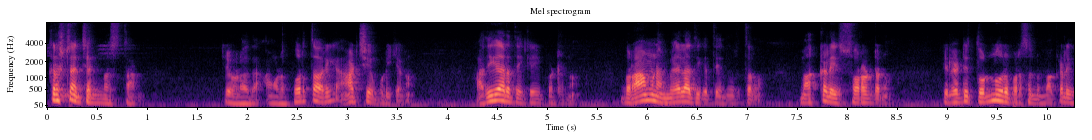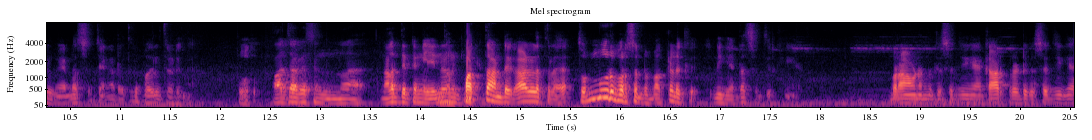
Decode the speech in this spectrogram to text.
கிருஷ்ண ஜென்மஸ்தான். இவ்வளோதான் அவங்கள பொறுத்த வரைக்கும் ஆட்சியை பிடிக்கணும் அதிகாரத்தை கைப்பற்றணும். பிராமண மேலாதிக்கத்தை நிறுத்தணும். மக்களை சுரண்டணும். இல்லாட்டி தொண்ணூறு பர்சன்ட் மக்கள் இவங்க என்ன செஞ்சாங்கன்றதுக்கு பதில் தேடுங்க. பாஜக செஞ்ச நலத்திட்டங்கள் என்னன்னு பத்தாண்டு காலத்தில் தொண்ணூறு பர்சன்ட் மக்களுக்கு நீங்கள் என்ன செஞ்சுருக்கீங்க? பிராமணனுக்கு செஞ்சீங்க கார்ப்பரேட்டுக்கு செஞ்சீங்க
